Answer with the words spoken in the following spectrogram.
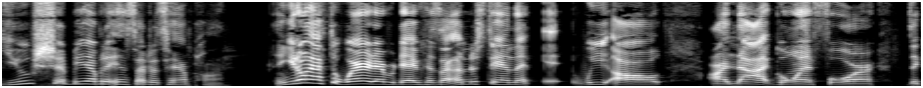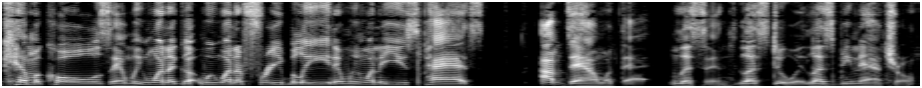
you should be able to insert a tampon. And you don't have to wear it every day because I understand that it, we all are not going for the chemicals and we want to go we want to free bleed and we want to use pads. I'm down with that. Listen, let's do it. Let's be natural.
